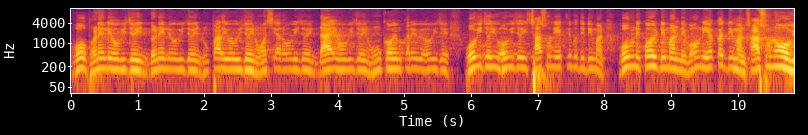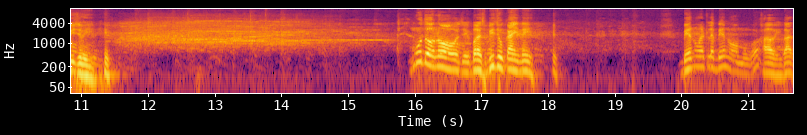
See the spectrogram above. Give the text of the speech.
બહુ ભણેલી હોવી જોઈએ ગણેલી હોવી જોઈએ રૂપાળી હોવી જોઈએ હોશિયાર હોવી જોઈએ ડાય હોવી જોઈએ હું કહું એમ કરે હોવી જોઈએ હોવી જોઈએ હોવી જોઈએ, સાસુની એટલી બધી ડિમાન્ડ. વહુની કોઈ ડિમાન્ડ નહીં, વહુની એક જ ડિમાન્ડ, સાસુ ન હોવી જોઈએ. મુદ્દો ન હોવો જોઈએ, બસ, બીજું કાંઈ નહીં. બેનો એટલે બેનો અમુક, હો. એ વાત.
